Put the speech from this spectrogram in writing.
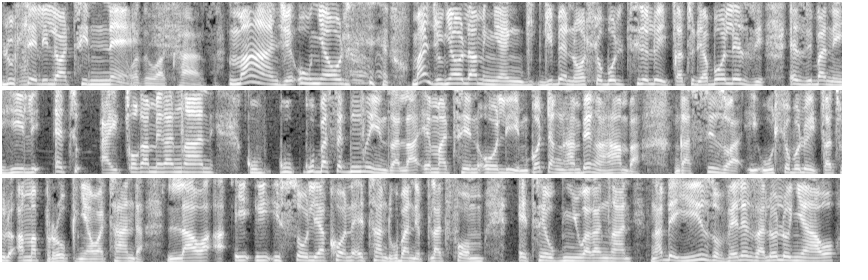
luhleli lwathi ne waze wachaza. Manje unyawo manje unyawo lami ngibe nohlobo oluthile lwezicathulo yabo lezi eziba nehili ethi ayicokame kancane. Kuba sekuncinza la ematheni olimi kodwa ngihambe ngahamba ngasizwa uhlobo lwezicathulo ama broke ngiyawathanda. Lawa isoli yakhona ethanda ukuba ne platform ethe ukunyuka kancane. Ngabe yizo vele zalolo nyawo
